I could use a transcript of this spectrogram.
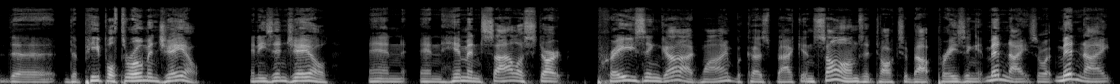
the the people throw him in jail, and he's in jail, and and him and Silas start praising God. Why? Because back in Psalms it talks about praising at midnight. So at midnight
